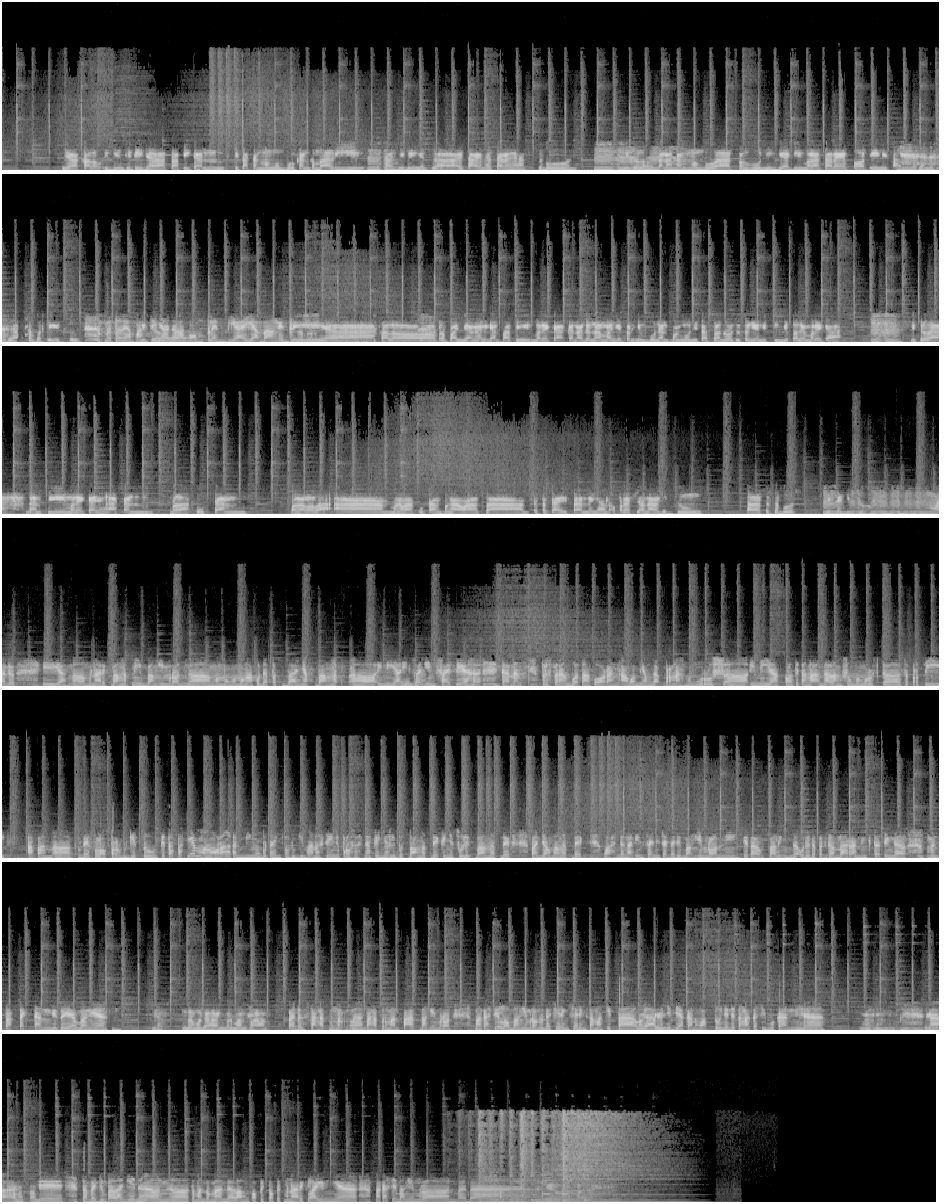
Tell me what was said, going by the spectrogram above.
Ya kalau izin sih tidak, tapi kan kita akan mengumpulkan kembali Hmm, hmm. HGB-nya, eh, SHM SR-nya tersebut. Hmm, gitu loh hmm, kan akan membuat penghuni jadi merasa repot ini seharusnya kan tidak seperti itu Betul yang pastinya Gitu. adalah komplain biaya bang itu. iya kalau perpanjangan kan pasti mereka kan ada namanya perhimpunan penghuni satuan rumah susun yang ditunjuk oleh mereka Mm-mm. itulah nanti mereka yang akan melakukan pengelolaan, melakukan pengawasan keterkaitan dengan operasional gedung eh, tersebut. Biasanya Hmm, gitu. hmm, hmm, hmm. Waduh, iya eh, menarik banget nih Bang Imron Eh, ngomong-ngomong aku dapat banyak banget eh, ini ya Mudah. insight-insight ya. Karena terus terang buat aku orang awam yang nggak pernah mengurus eh, ini ya, kalau kita nggak nggak langsung mengurus ke seperti apa eh, developer begitu, kita pastinya eh, orang akan bingung bertanya, aduh gimana sih ini prosesnya kayaknya ribet banget deh, kayaknya sulit banget deh, panjang banget deh. Wah dengan insight-insight dari Bang Imron nih, kita paling enggak udah dapat gambaran, kita tinggal mempraktekkan gitu ya Bang ya. Ya, mudah-mudahan bermanfaat. Waduh, sangat eh, sangat bermanfaat Bang Imron. Makasih loh Bang Imron udah sharing-sharing sama kita, udah Oke. menyediakan waktunya di tengah kesibukannya. Ya, Ah, sama-sama. Oke, sampai jumpa lagi dengan eh, teman-teman dalam topik-topik menarik lainnya. Makasih Bang Imron, bye-bye.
